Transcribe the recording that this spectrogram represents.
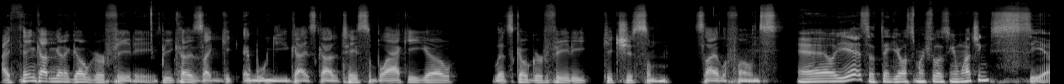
I think I'm gonna go graffiti because g- you guys got a taste of Black Ego. Let's go graffiti. Get you some xylophones. Hell yeah. So thank you all so much for listening and watching. See ya.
